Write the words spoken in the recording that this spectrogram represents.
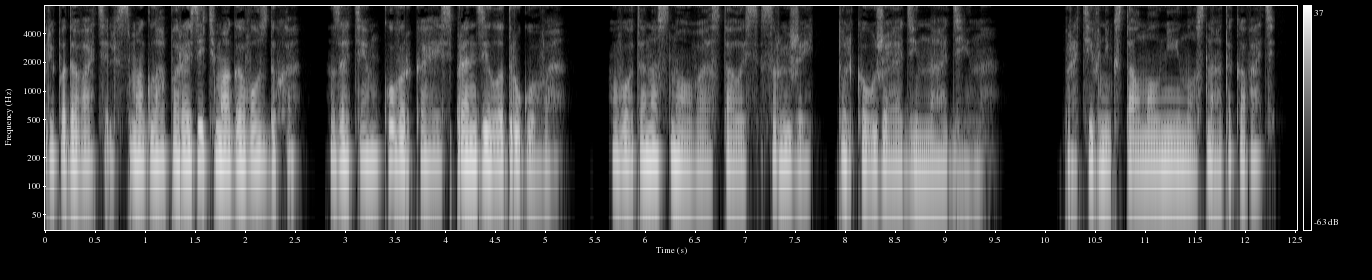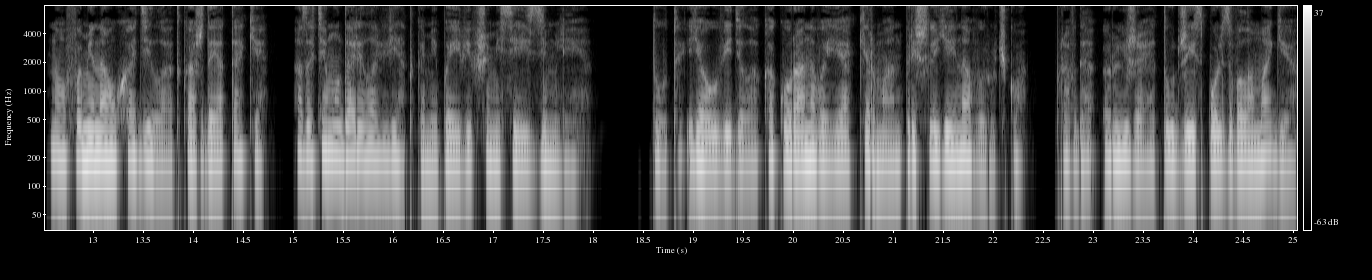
Преподаватель смогла поразить мага воздуха, затем, кувыркаясь, пронзила другого. Вот она снова осталась с рыжей, только уже один на один. Противник стал молниеносно атаковать, но Фомина уходила от каждой атаки, а затем ударила ветками, появившимися из земли. Тут я увидела, как Уранова и Аккерман пришли ей на выручку. Правда, рыжая тут же использовала магию,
